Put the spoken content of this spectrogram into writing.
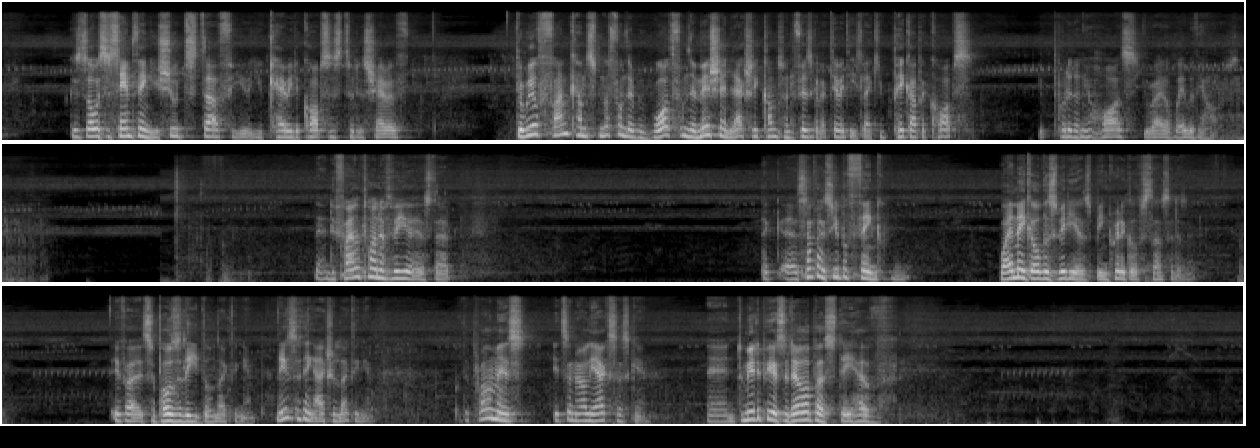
Because it's always the same thing. You shoot stuff, you, you carry the corpses to the sheriff, the real fun comes not from the reward from the mission, it actually comes from the physical activities. Like you pick up a corpse, you put it on your horse, you ride away with your horse. And the final point of video is that like, uh, sometimes people think, why make all these videos being critical of Star Citizen? If I supposedly don't like the game. And here's the thing, I actually like the game. But the problem is, it's an early access game. And to me, it appears the developers, they have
